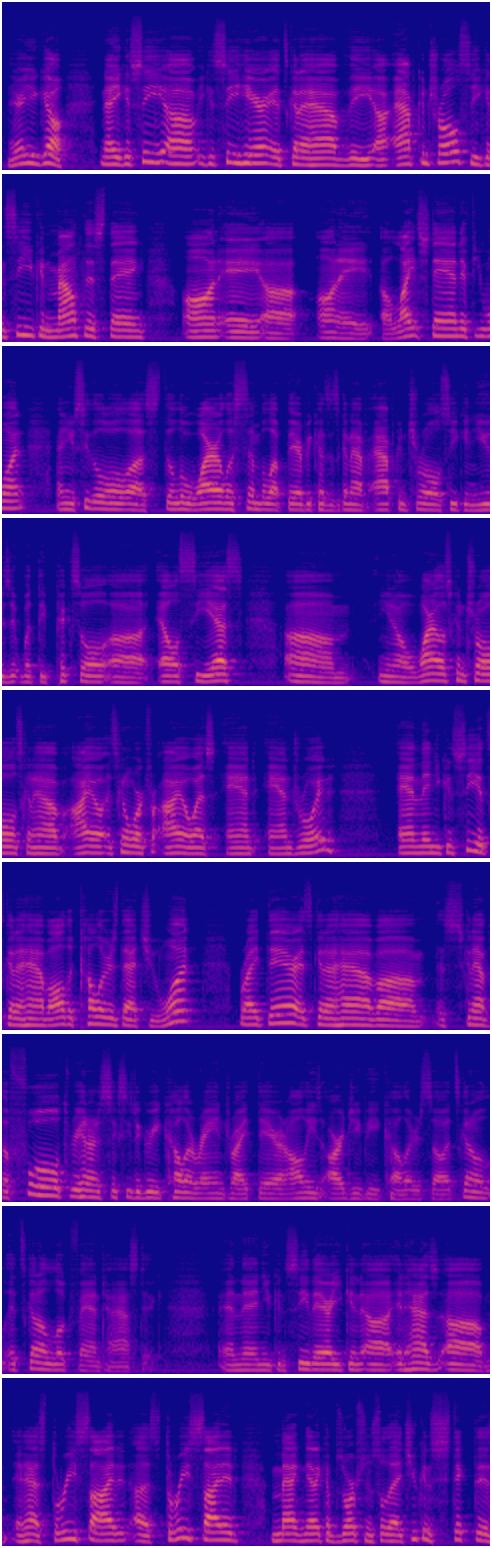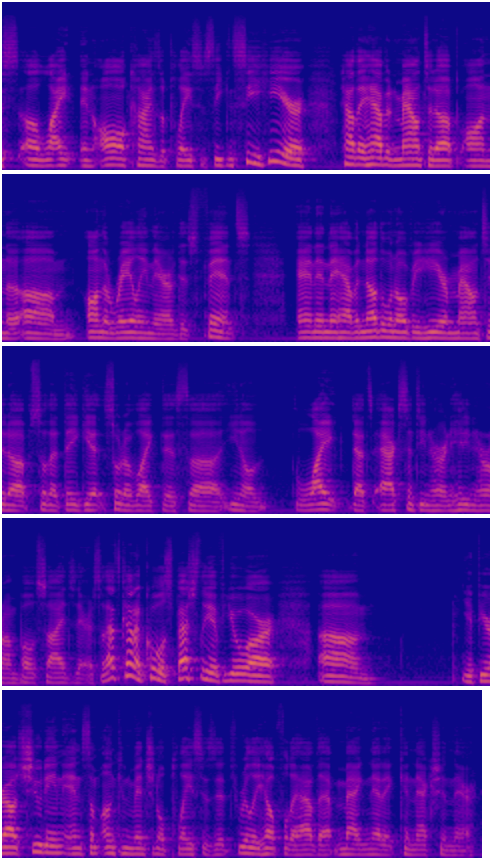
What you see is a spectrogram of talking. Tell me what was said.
there you go. Now you can see uh, you can see here it's going to have the uh, app control, so you can see you can mount this thing on a uh, on a, a, light stand if you want, and you see the little uh, the little wireless symbol up there because it's going to have app control, so you can use it with the Pixel uh, LCS. Um, you know, wireless control. It's going to have IO. It's going to work for iOS and Android. And then you can see it's going to have all the colors that you want right there. It's going to have um, it's going to have the full 360 degree color range right there, and all these RGB colors. So it's going to it's going to look fantastic and then you can see there you can uh, it has uh, it has three sided uh, three sided magnetic absorption so that you can stick this uh, light in all kinds of places. So you can see here how they have it mounted up on the um, on the railing there of this fence. And then they have another one over here mounted up so that they get sort of like this uh, you know light that's accenting her and hitting her on both sides there. So that's kind of cool especially if you are um, if you're out shooting in some unconventional places, it's really helpful to have that magnetic connection there.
